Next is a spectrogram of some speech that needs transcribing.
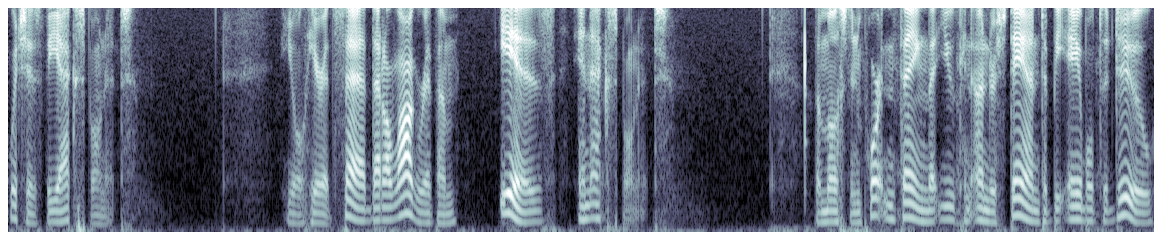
which is the exponent. You'll hear it said that a logarithm is an exponent. The most important thing that you can understand to be able to do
